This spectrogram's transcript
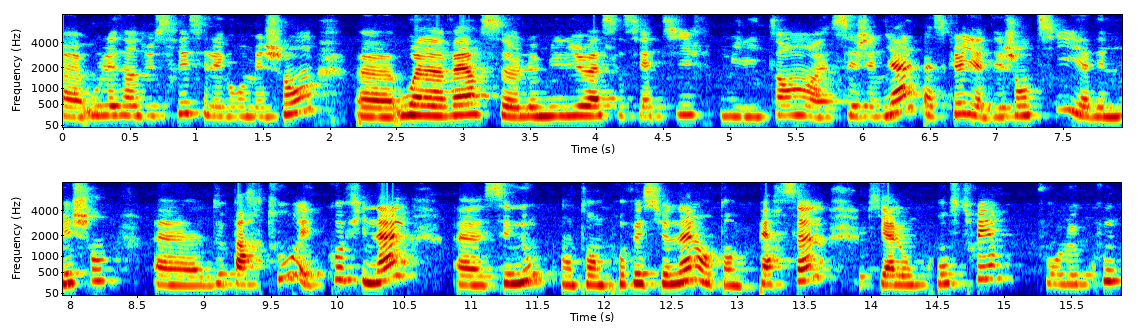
euh, où les industries, c'est les gros méchants, euh, ou à l'inverse, le milieu associatif, militant, euh, c'est génial parce qu'il y a des gentils, il y a des méchants de partout et qu'au final, c'est nous, en tant que professionnels, en tant que personnes, qui allons construire pour le coup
